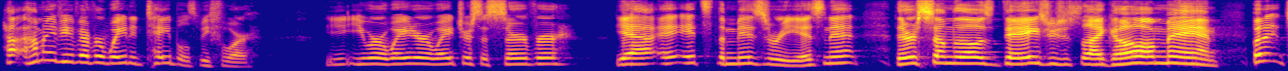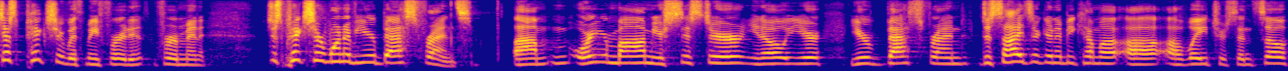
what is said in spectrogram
How, how many of you have ever waited tables before? You, you were a waiter, a waitress, a server. Yeah, it, it's the misery, isn't it? There's some of those days you're just like, oh man. But just picture with me for for a minute. Just picture one of your best friends. Um, or your mom, your sister, you know, your, your best friend decides they're going to become a, a, a, waitress. And so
